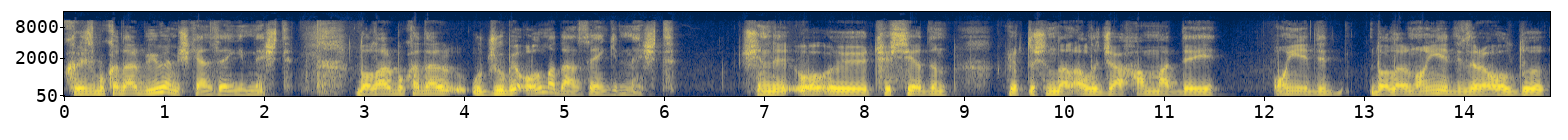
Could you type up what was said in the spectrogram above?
Kriz bu kadar büyümemişken zenginleşti. Dolar bu kadar ucube olmadan zenginleşti. Şimdi o e, TÜSİAD'ın yurt dışından alacağı ham maddeyi 17 doların 17 lira olduğu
